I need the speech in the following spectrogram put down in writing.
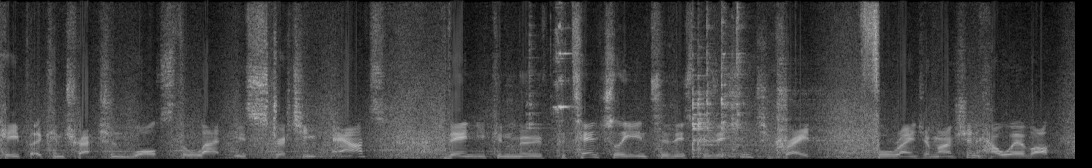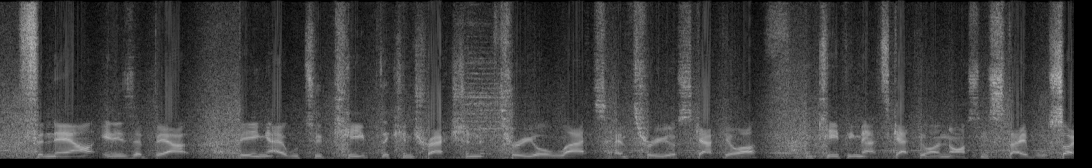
keep a contraction whilst the lat is stretching out, then you can move potentially into this position to create full range of motion. However, for now, it is about being able to keep the contraction through your lats and through your scapula and keeping that scapula nice and stable. So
